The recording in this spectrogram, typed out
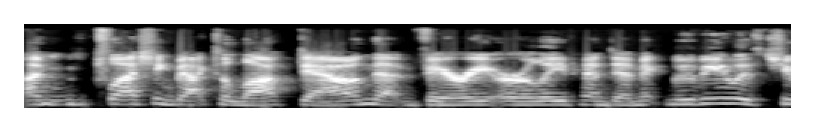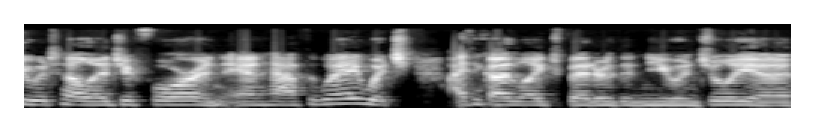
I'm flashing back to Locked Down, that very early pandemic movie with Chiwetel Ejiofor and Anne Hathaway, which I think I liked better than you and Julia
